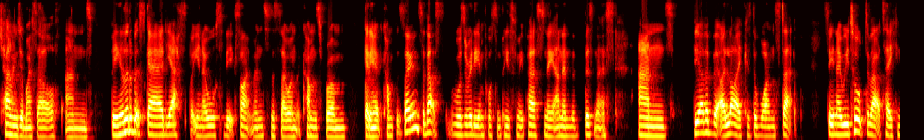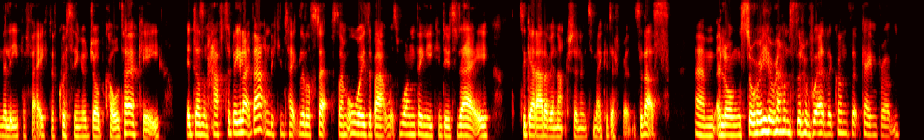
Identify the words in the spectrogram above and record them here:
challenging myself and being a little bit scared, yes, but you know, also the excitement and so on that comes from getting out of comfort zone. So that was a really important piece for me personally and in the business. And the other bit I like is the one step. So, you know, we talked about taking the leap of faith of quitting your job cold turkey. It doesn't have to be like that, and we can take little steps. So I'm always about what's one thing you can do today to get out of inaction and to make a difference. So that's um, a long story around sort of where the concept came from.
